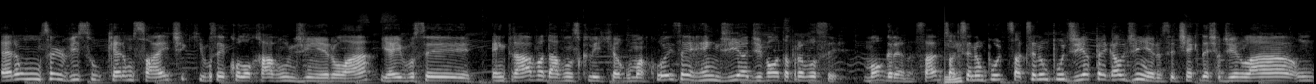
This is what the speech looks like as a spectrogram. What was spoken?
Era um serviço que era um site que você colocava um dinheiro lá e aí você entrava, dava uns cliques em alguma coisa e rendia de volta pra você. Mó grana, sabe? Só, que você não, só que você não podia pegar o dinheiro. Você tinha que deixar o dinheiro lá um,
